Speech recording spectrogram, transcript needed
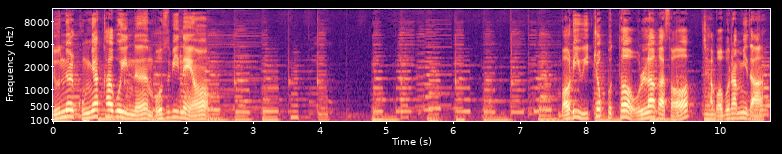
눈을 공략하고 있는 모습이네요. 머리 위쪽부터 올라가서 작업을 합니다.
